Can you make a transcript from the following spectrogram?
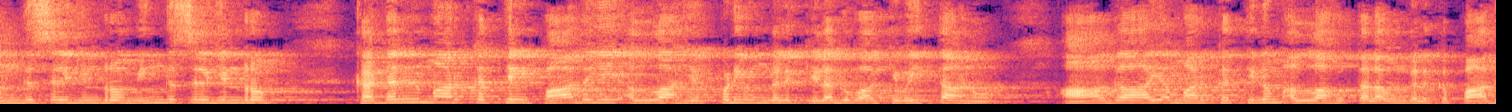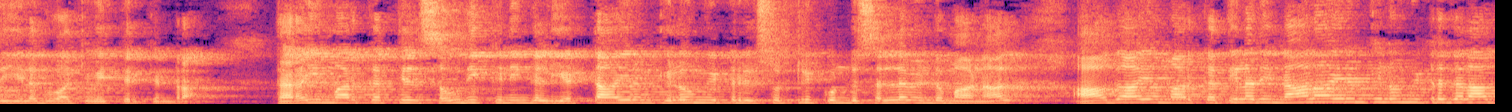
அங்கு செல்கின்றோம் இங்கு செல்கின்றோம். கடல் மார்க்கத்தில் பாதையை அல்லாஹ் எப்படி உங்களுக்கு இலகுவாக்கி வைத்தானோ ஆகாய மார்க்கத்திலும் அல்லாஹு தலா உங்களுக்கு பாதை இலகுவாக்கி வைத்திருக்கின்றான். தரை மார்க்கத்தில் சவுதிக்கு நீங்கள் எட்டாயிரம் கிலோமீட்டரில் சுற்றி கொண்டு செல்ல வேண்டுமானால் ஆகாய மார்க்கத்தில் அதை நாலாயிரம் கிலோமீட்டர்களாக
